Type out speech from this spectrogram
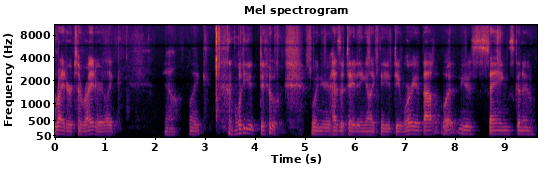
writer to writer, like, you know, like, what do you do when you're hesitating? Like, do you, do you worry about what you're saying is going to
